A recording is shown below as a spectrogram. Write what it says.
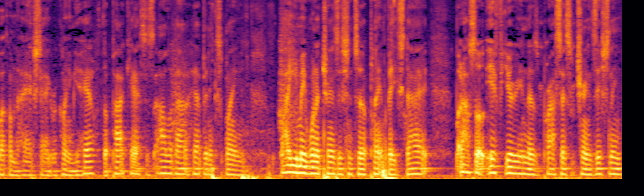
Welcome to hashtag Reclaim Your Health. The podcast is all about helping explain why you may want to transition to a plant based diet, but also if you're in the process of transitioning,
